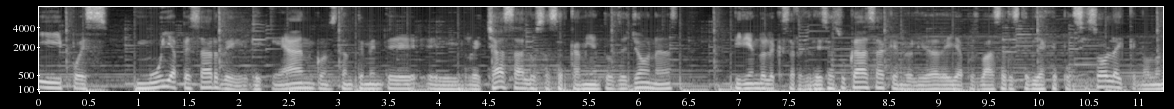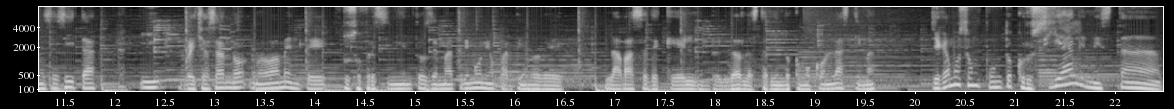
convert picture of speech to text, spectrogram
Y pues muy a pesar de, que Anne constantemente eh, rechaza los acercamientos de Jonas, pidiéndole que se regrese a su casa, que en realidad ella pues va a hacer este viaje por sí sola y que no lo necesita, y rechazando nuevamente sus ofrecimientos de matrimonio partiendo de la base de que él en realidad la está viendo como con lástima, llegamos a un punto crucial en esta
